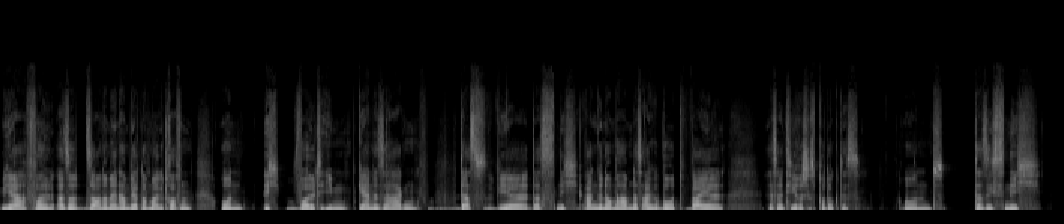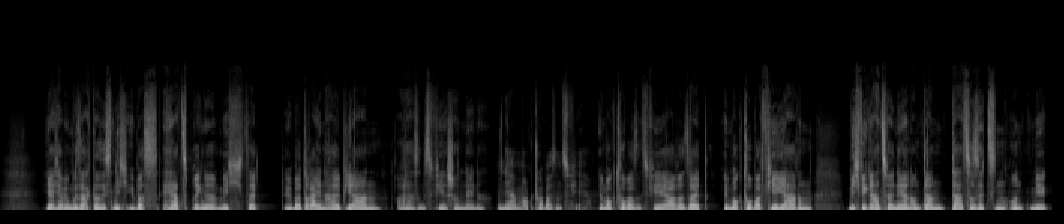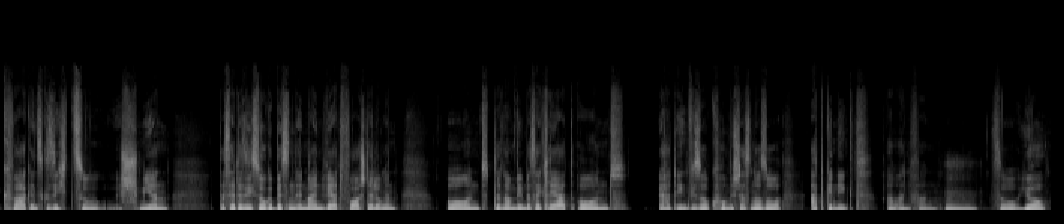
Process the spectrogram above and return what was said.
Ja, voll. Also Saunaman haben wir halt nochmal getroffen und ich wollte ihm gerne sagen, dass wir das nicht angenommen haben, das Angebot, weil es ein tierisches Produkt ist und dass ich es nicht, ja, ich habe ihm gesagt, dass ich es nicht übers Herz bringe, mich seit über dreieinhalb Jahren, oder sind es vier schon? Nee, ne? Ja, im Oktober sind es vier. Im Oktober sind es vier Jahre, seit im Oktober vier Jahren, mich vegan zu ernähren und dann da zu sitzen und mir Quark ins Gesicht zu schmieren, das hätte sich so gebissen in meinen Wertvorstellungen. Und dann haben wir ihm das erklärt und er hat irgendwie so komisch das nur so abgenickt am Anfang. Mhm. So, jo,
